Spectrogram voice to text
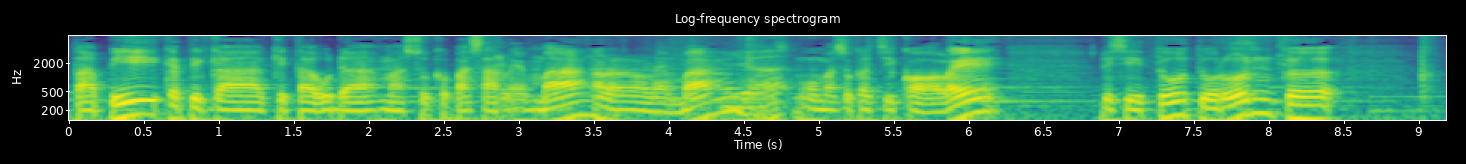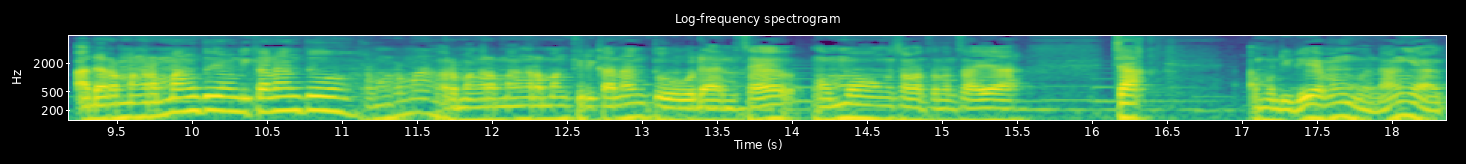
Tetapi ketika kita udah masuk ke pasar Lembang, alun-alun Lembang, Iya. mau masuk ke Cikole, di situ turun ke ada remang-remang tuh yang di kanan tuh. Remang-remang. Remang-remang remang kiri kanan tuh. Dan saya ngomong sama teman saya cak amun di dia emang menang ya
